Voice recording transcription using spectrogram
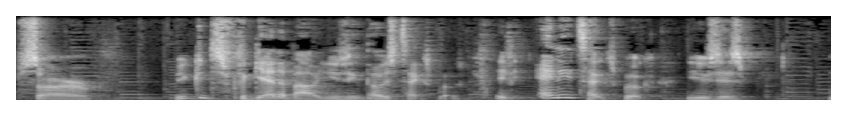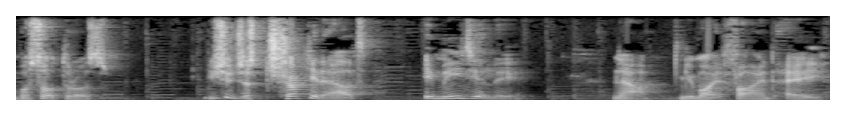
So you can forget about using those textbooks. If any textbook uses vosotros, you should just chuck it out immediately. Now, you might find a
